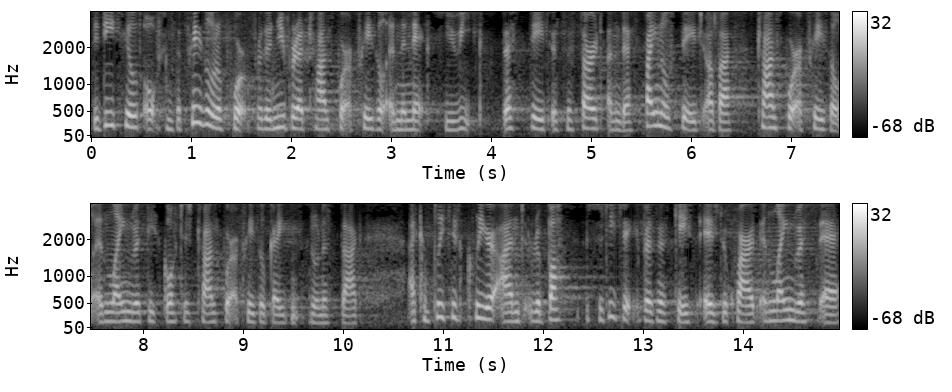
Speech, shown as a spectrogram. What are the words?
the detailed options appraisal report for the Newborough Transport Appraisal in the next few weeks. This stage is the third and the final stage of a transport appraisal in line with the Scottish Transport Appraisal Guidance known as STAG. A completed, clear and robust strategic business case is required in line with uh,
